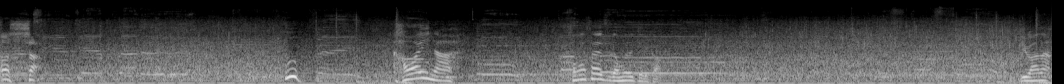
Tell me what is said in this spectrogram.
よっしゃ。you get better. ふうかわいいな。このサイズが群れてるか。イワナ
